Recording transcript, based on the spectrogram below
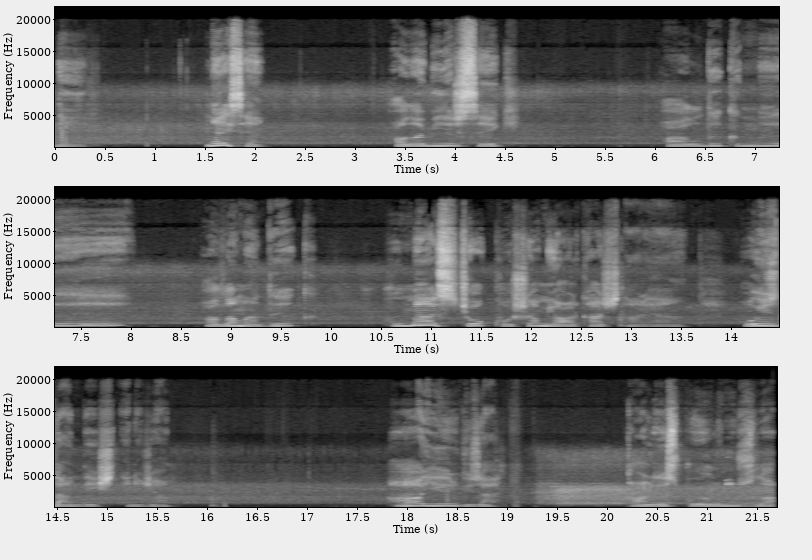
Değil. Neyse. Alabilirsek aldık mı? Alamadık. Hummels çok koşamıyor arkadaşlar ya. O yüzden değiştireceğim. Hayır güzel. Carles Puyol'umuzla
